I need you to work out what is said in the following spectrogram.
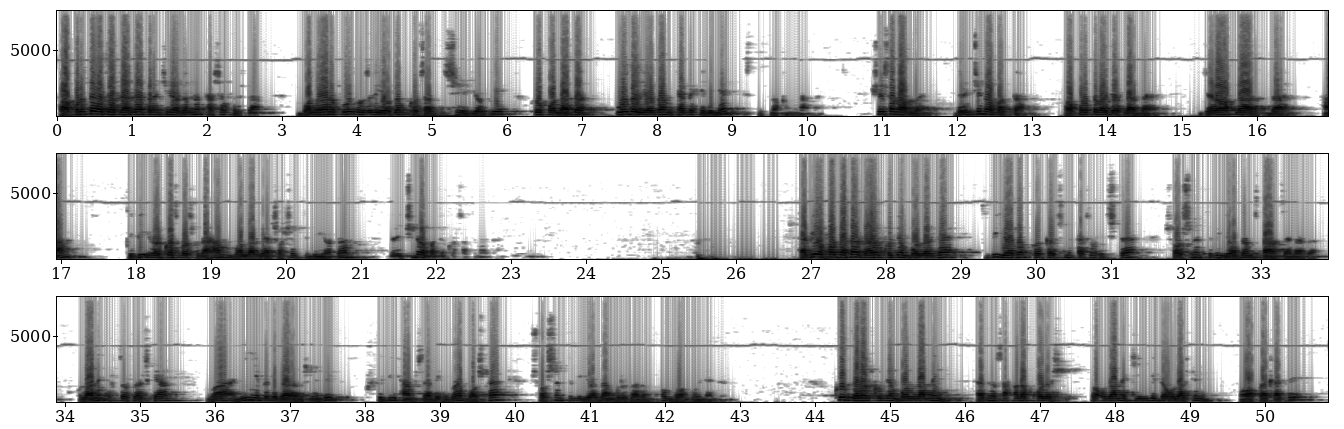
Favqulodda vaziyatlarda birinchi yordamni tashkil qilishda bolalar o'z o'ziga yordam ko'rsatishi yoki ko'p hollarda o'zaro yordam kabi element istisno qilinadi. Shu sababli birinchi navbatda favqulodda vaziyatlarda jarohatlarda ham tibbiy evakuatsiya boshqada ham bolalarga shoshilinch tibbiy yordam birinchi navbatda ko'rsatiladi. Tabiiy ofatlardan zarar ko'rgan bolalarga tibbiy yordam ko'rsatishni tashkil etishda shoshilinch tibbiy yordam stansiyalari ularning ixtisoslashgan va liniya brigadalari shuningdek tibbiy hamshiralik va boshqa shoshin turli yordam guruhlari muhim rol o'ynaydi ko'p zarar ko'rgan bolalarning hayotini saqlab qolish va ularni keyingi davolashning muvaffaqiyati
